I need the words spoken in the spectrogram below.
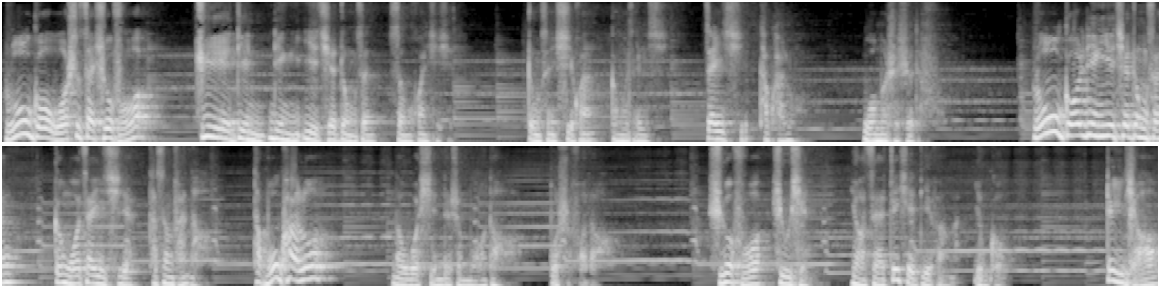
如果我是在学佛，决定令一切众生生欢喜心，众生喜欢跟我在一起，在一起他快乐，我们是学的佛。如果令一切众生跟我在一起，他生烦恼，他不快乐，那我行的是魔道。不是佛道，学佛修行要在这些地方啊用功。这一条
